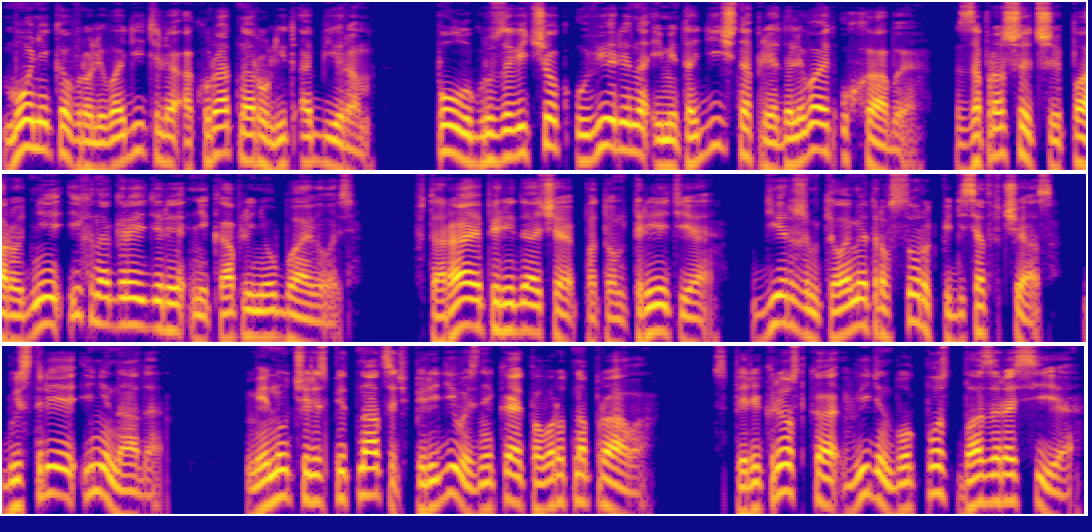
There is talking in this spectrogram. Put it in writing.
Моника в роли водителя аккуратно рулит обиром. Полугрузовичок уверенно и методично преодолевает ухабы. За прошедшие пару дней их на грейдере ни капли не убавилось. Вторая передача, потом третья. Держим километров 40-50 в час. Быстрее и не надо. Минут через 15 впереди возникает поворот направо. С перекрестка виден блокпост базы «Россия».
